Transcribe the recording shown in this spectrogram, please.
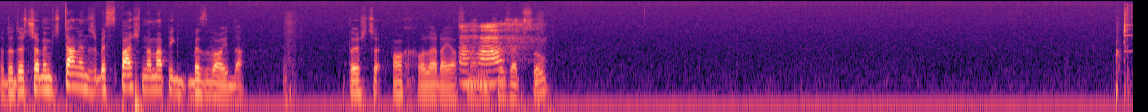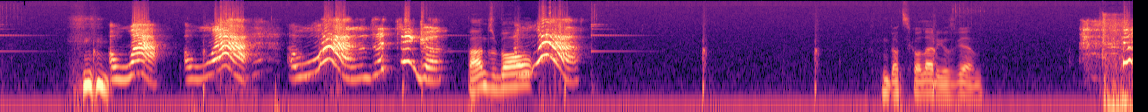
No to, to trzeba mieć talent, żeby spaść na mapie bez Voida. To jeszcze... O cholera jasna, Aha. mi się zepsuł. Ała! Ała! Ała! No dlaczego? Punchball! Ała! That's hilarious, wiem.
